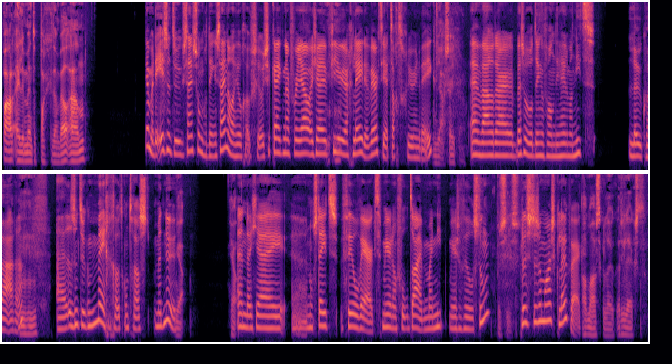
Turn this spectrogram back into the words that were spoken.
paar elementen, pak ik dan wel aan. Ja, maar er is natuurlijk, zijn sommige dingen zijn al heel groot verschil. Als je kijkt naar voor jou, als jij vier jaar geleden werkte jij 80 uur in de week. Ja, zeker. En waren daar best wel wat dingen van die helemaal niet leuk waren. Mm -hmm. uh, dat is natuurlijk een mega groot contrast met nu. Ja. Ja. En dat jij uh, nog steeds veel werkt, meer dan fulltime, maar niet meer zoveel als toen. Precies. Plus het is allemaal hartstikke leuk werk. Allemaal hartstikke leuk, relaxed.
